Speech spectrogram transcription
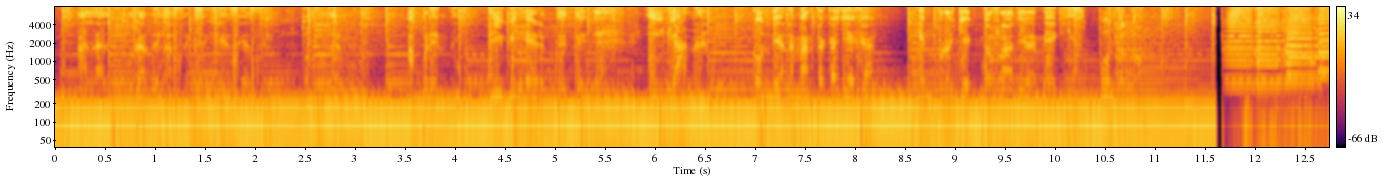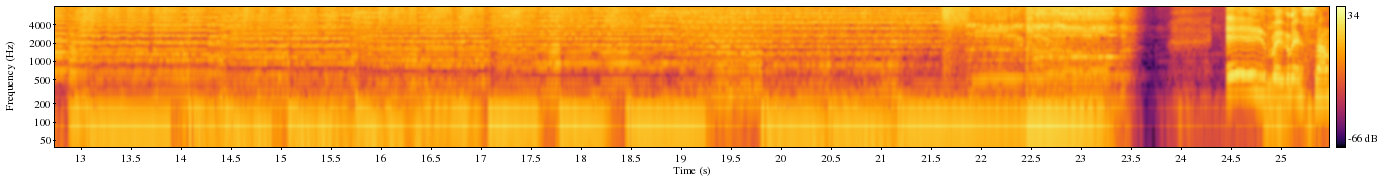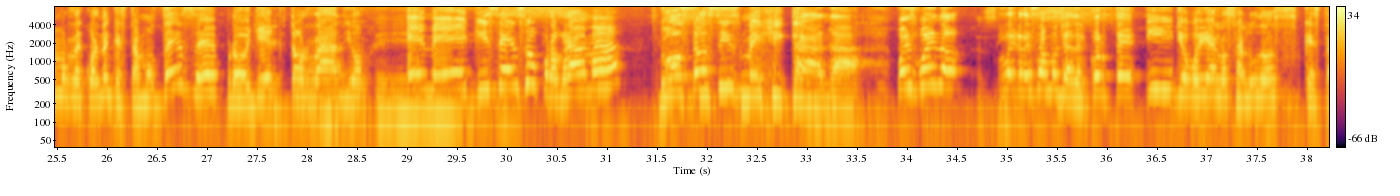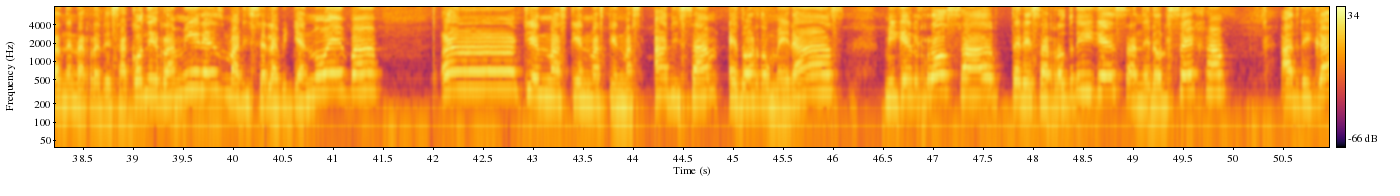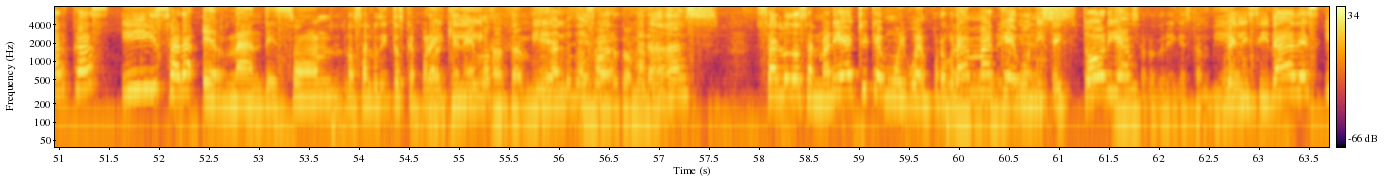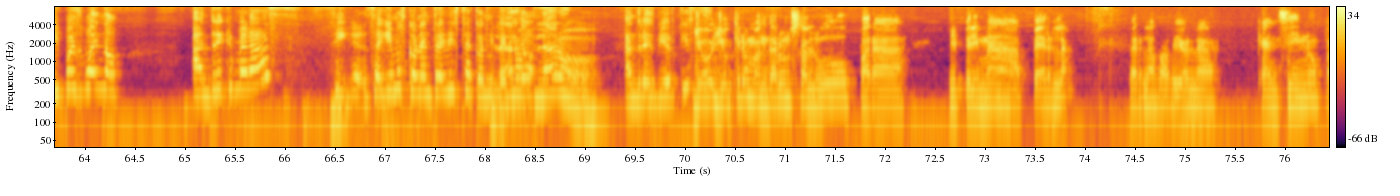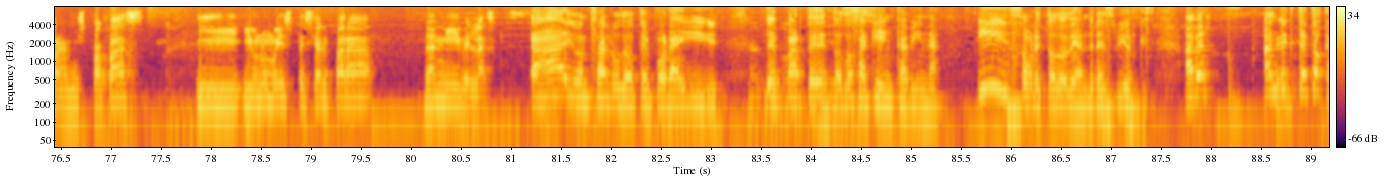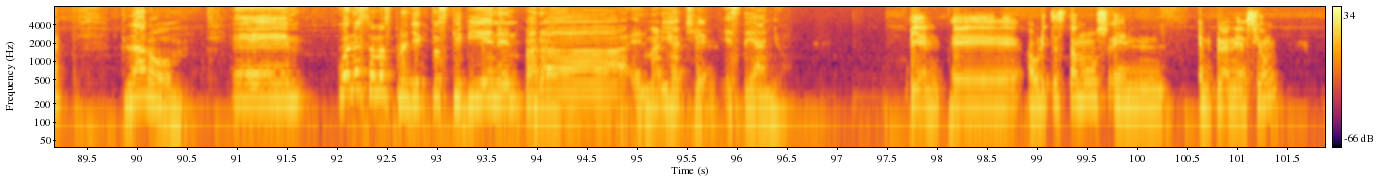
regresamos. Recuerden que estamos desde Proyecto Radio, MX en su programa Dosis, Dosis Mexicana. Mexicana. Pues bueno, regresamos ya del corte y yo voy a los saludos que están en las redes. A Connie Ramírez, Marisela Villanueva. Ah, ¿Quién más? ¿Quién más? ¿Quién más? Adi Sam, Eduardo Meraz, Miguel Rosa, Teresa Rodríguez, Anerol Ceja. Adri Garcas y Sara Hernández. Son los saluditos que por ahí Aquí, tenemos. Ah, también Saludos Eduardo a, Meraz. A, saludos al mariachi, qué muy buen programa, qué bonita historia. Teresa Rodríguez también. Felicidades. Y pues bueno, Andrique Meraz, sigue, seguimos con la entrevista con mi claro, querido claro. Andrés Biorquis. Yo, yo quiero mandar un saludo para mi prima Perla, Perla Fabiola Cancino, para mis papás y, y uno muy especial para Dani Velázquez. Ay, un saludote por ahí de parte de todos aquí en cabina. Y sobre todo de Andrés Biurquis. A ver, Andrés, te toca. Claro. Eh, ¿Cuáles son los proyectos que vienen para el mariachi este año? Bien, eh, ahorita estamos en, en planeación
